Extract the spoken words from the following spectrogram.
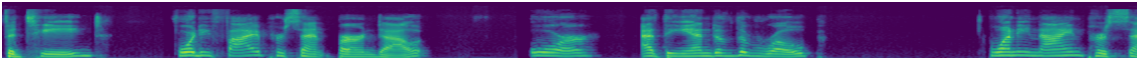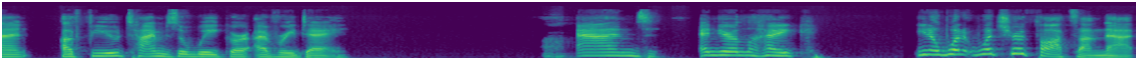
fatigued, 45% burned out, or at the end of the rope, 29% a few times a week or every day. And and you're like, you know, what what's your thoughts on that?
